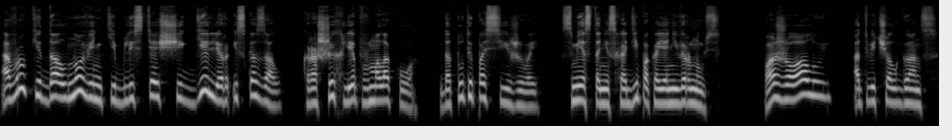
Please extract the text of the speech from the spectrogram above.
а в руки дал новенький блестящий геллер и сказал «Кроши хлеб в молоко». Да тут и посиживай. С места не сходи, пока я не вернусь. Пожалуй, отвечал Ганс.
